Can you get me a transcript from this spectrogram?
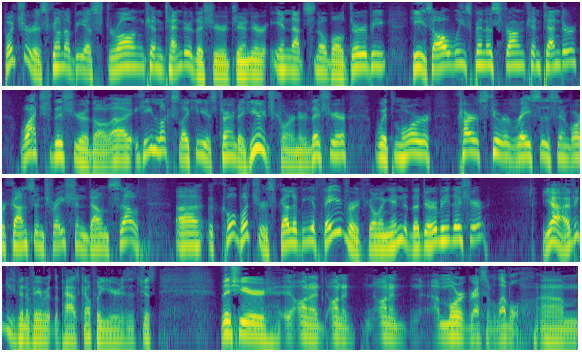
Butcher is going to be a strong contender this year, Junior, in that Snowball Derby. He's always been a strong contender. Watch this year, though. Uh, he looks like he has turned a huge corner this year with more Cars Tour races and more concentration down south. Uh, Cole Butcher's got to be a favorite going into the Derby this year. Yeah, I think he's been a favorite the past couple of years. It's just this year uh, on a on a on a, a more aggressive level. Um,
